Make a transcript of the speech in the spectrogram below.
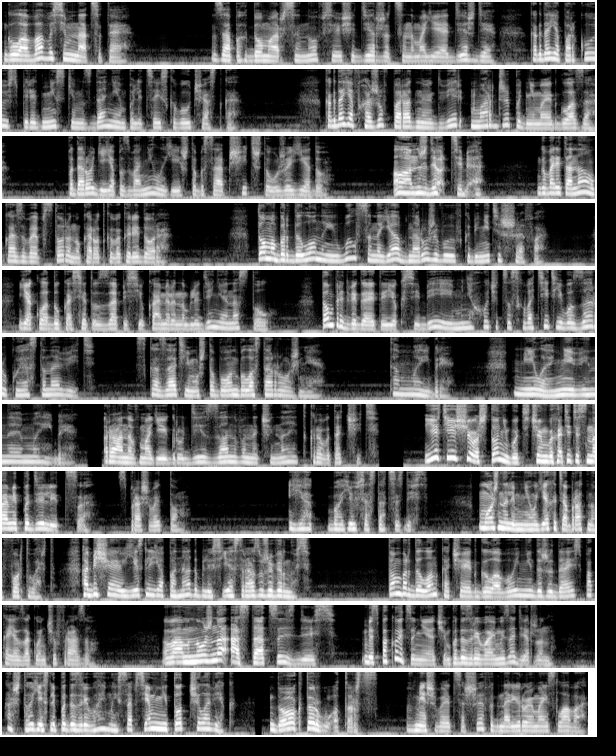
Глава 18 Запах дома Арсено все еще держится на моей одежде, когда я паркуюсь перед низким зданием полицейского участка. Когда я вхожу в парадную дверь, Марджи поднимает глаза. По дороге я позвонила ей, чтобы сообщить, что уже еду. «Он ждет тебя», — говорит она, указывая в сторону короткого коридора. Тома Барделона и Уилсона я обнаруживаю в кабинете шефа. Я кладу кассету с записью камеры наблюдения на стол. Том придвигает ее к себе, и мне хочется схватить его за руку и остановить. Сказать ему, чтобы он был осторожнее. Там Мэйбри. Милая, невинная Мэйбри. Рана в моей груди заново начинает кровоточить. «Есть еще что-нибудь, чем вы хотите с нами поделиться?» — спрашивает Том. «Я боюсь остаться здесь. Можно ли мне уехать обратно в Форт Уэрт? Обещаю, если я понадоблюсь, я сразу же вернусь». Том Барделон качает головой, не дожидаясь, пока я закончу фразу. «Вам нужно остаться здесь. Беспокоиться не о чем, подозреваемый задержан». «А что, если подозреваемый совсем не тот человек?» «Доктор Уотерс», Вмешивается шеф, игнорируя мои слова.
